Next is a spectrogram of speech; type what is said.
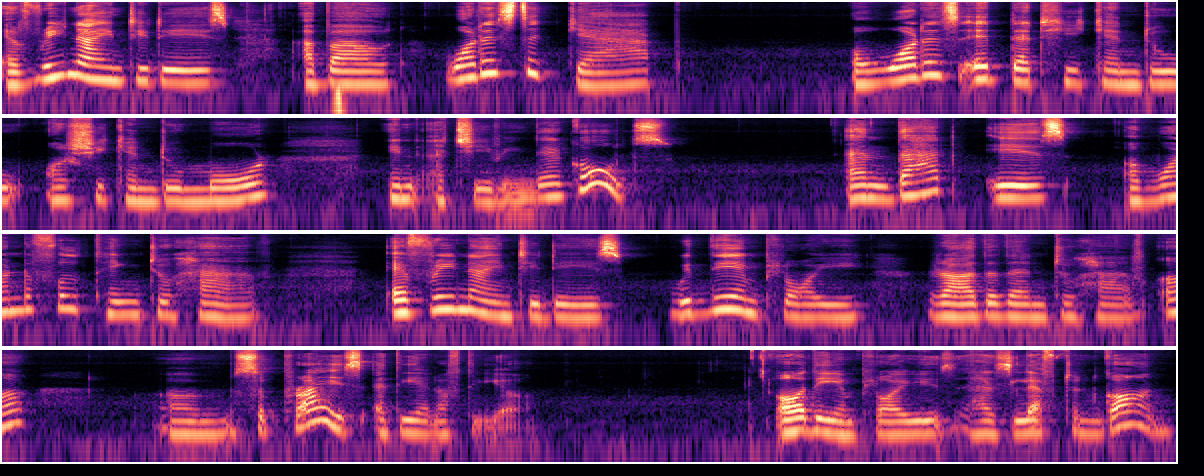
every 90 days about what is the gap or what is it that he can do or she can do more in achieving their goals. And that is a wonderful thing to have every 90 days with the employee rather than to have a um, surprise at the end of the year or the employee has left and gone.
